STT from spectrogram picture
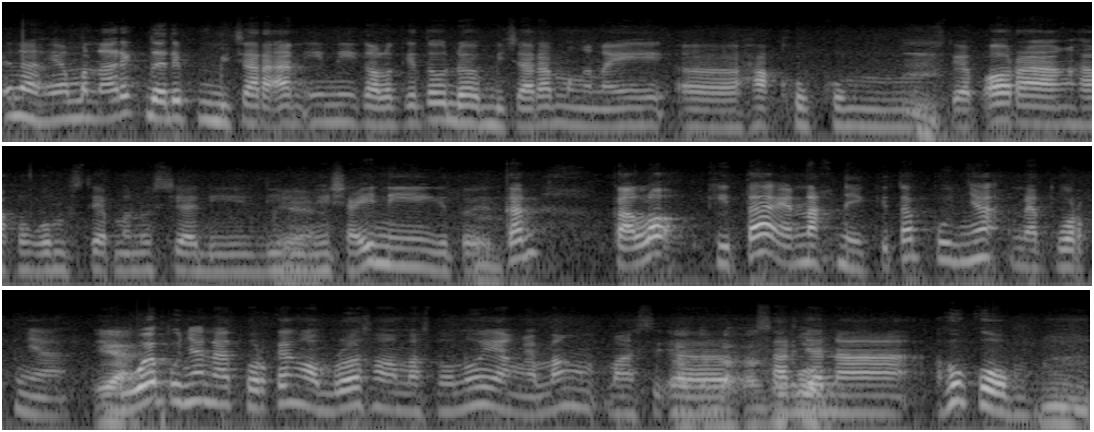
nah yang menarik dari pembicaraan ini kalau kita udah bicara mengenai eh, hak hukum setiap orang hak hukum setiap manusia di, di Iya. Indonesia ini gitu kan kalau kita enak nih kita punya networknya Iya. gue punya networknya ngobrol sama Mas Nunu yang emang masih eh, belakang hukum. sarjana hukum, Hmm.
